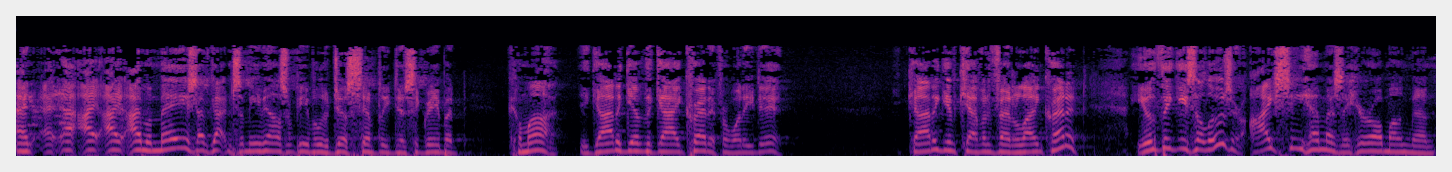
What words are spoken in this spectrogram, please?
and I, I, I'm amazed. I've gotten some emails from people who just simply disagree, but come on. You got to give the guy credit for what he did. You got to give Kevin Federline credit. You think he's a loser. I see him as a hero among men.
